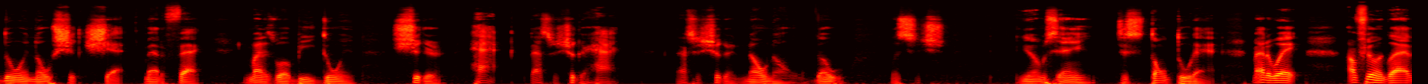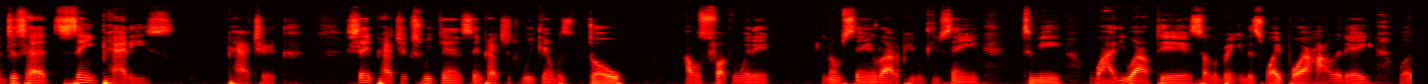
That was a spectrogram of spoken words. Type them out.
doing no Sugar Shack. Matter of fact, you might as well be doing Sugar Hack. That's a Sugar Hack. That's a Sugar no no. No. Let's you know what I'm saying? Just don't do that. Matter of fact, I'm feeling glad I just had St. Patty's Patrick. St. Patrick's weekend. St. Patrick's weekend was dope. I was fucking with it. You know what I'm saying? A lot of people keep saying to me, why you out there celebrating this white boy holiday? Well,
